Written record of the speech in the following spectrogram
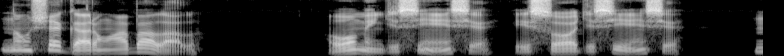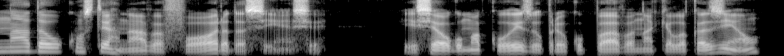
não chegaram a abalá-lo. Homem de ciência, e só de ciência, nada o consternava fora da ciência. E se alguma coisa o preocupava naquela ocasião,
